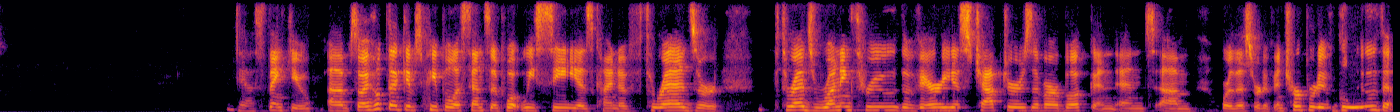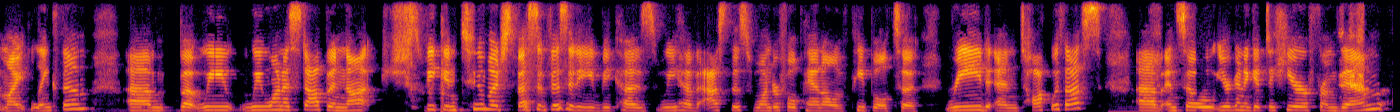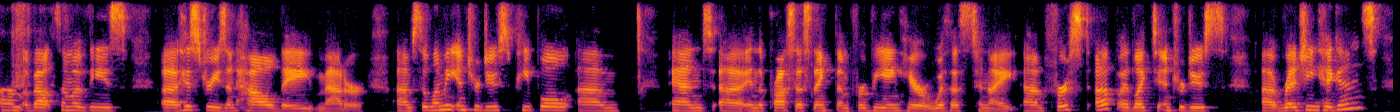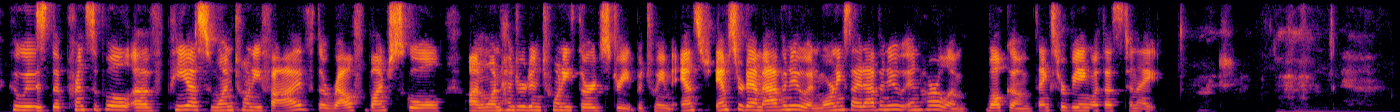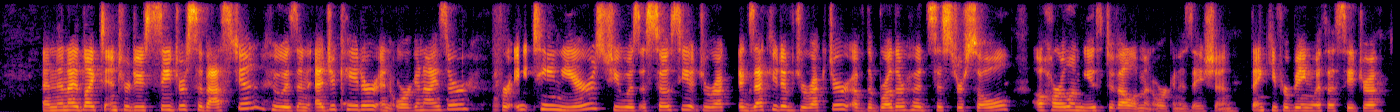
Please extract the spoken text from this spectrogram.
Yes, thank you. Um, so I hope that gives people a sense of what we see as kind of threads or threads running through the various chapters of our book and and um, or the sort of interpretive glue that might link them. Um, but we we want to stop and not speak in too much specificity because we have asked this wonderful panel of people to read and talk with us, um, and so you're going to get to hear from them um, about some of these uh, histories and how they matter. Um, so let me introduce people um, and uh, in the process, thank them for being here with us tonight. Um, first up, I'd like to introduce uh, Reggie Higgins, who is the principal of PS 125, the Ralph Bunche School on 123rd Street between Amsterdam Avenue and Morningside Avenue in Harlem. Welcome. Thanks for being with us tonight. And then I'd like to introduce Cidra Sebastien, who is an educator and organizer. For 18 years, she was Associate Direct Executive Director of the Brotherhood Sister Sol, a Harlem youth development organization. Thank you for being with us, Cidra.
